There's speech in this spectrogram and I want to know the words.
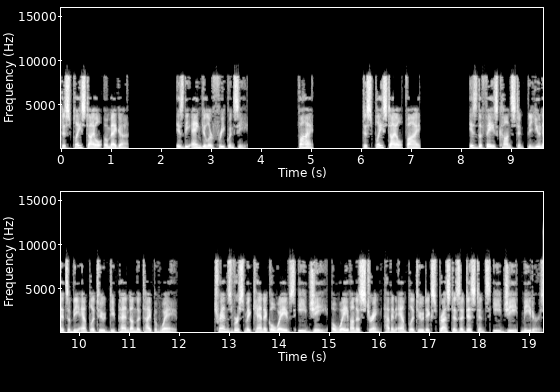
Display style omega is the angular frequency phi. Display style phi is the phase constant. The units of the amplitude depend on the type of wave Transverse mechanical waves e.g., a wave on a string have an amplitude expressed as a distance e.g., meters.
